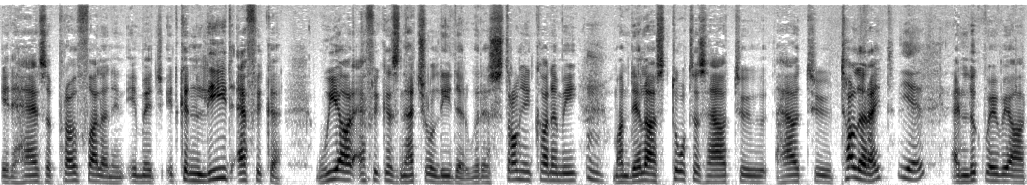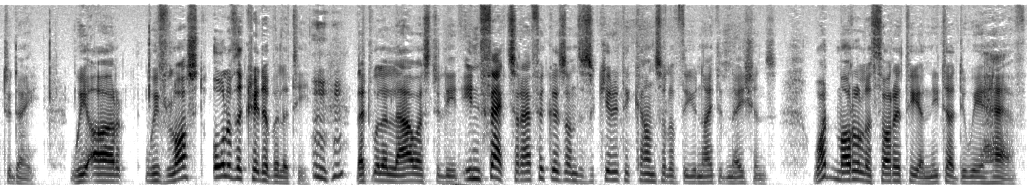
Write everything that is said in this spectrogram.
It has a profile and an image. It can lead Africa. We are Africa's natural leader. We're a strong economy. Mandela has taught us how to how to tolerate. Yes. And look where we are today. We are we've lost all of the credibility that will allow us to lead. In fact, South Africa is on the Security Council of the United Nations. What moral authority, Anita, do we have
